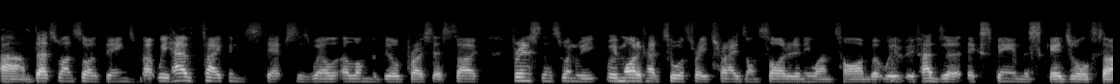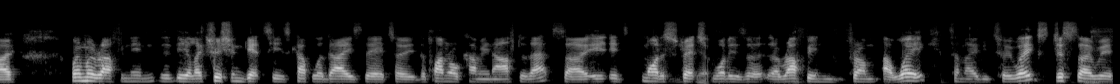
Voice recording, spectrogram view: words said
um, that's one side of things. But we have taken steps as well along the build process. So, for instance, when we, we might have had two or three trades on site at any one time, but we've, we've had to expand the schedule. So when we're roughing in, the, the, electrician gets his couple of days there too. The plumber will come in after that. So it, it might have stretched yep. what is a, a rough in from a week to maybe two weeks, just so we're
